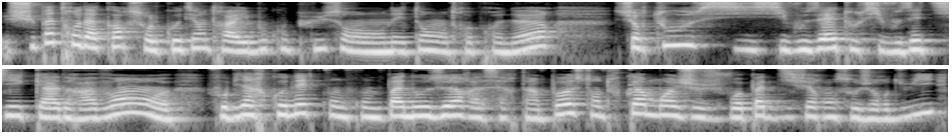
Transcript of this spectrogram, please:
Je suis pas trop d'accord sur le côté on travaille beaucoup plus en étant entrepreneur. Surtout si, si vous êtes ou si vous étiez cadre avant, euh, faut bien reconnaître qu'on ne compte pas nos heures à certains postes. En tout cas, moi, je, je vois pas de différence aujourd'hui.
